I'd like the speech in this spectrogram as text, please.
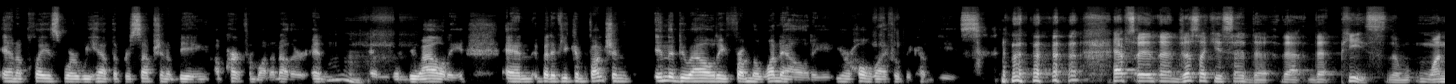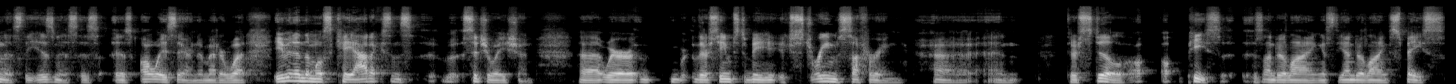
in a place where we have the perception of being apart from one another and, mm. and the duality. And but if you can function in the duality from the oneality, your whole life will become ease. Absolutely, and just like you said, that that that peace, the oneness, the isness, is is always there, no matter what. Even in the most chaotic situation, uh, where there seems to be extreme suffering, uh, and there's still uh, peace is underlying. It's the underlying space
